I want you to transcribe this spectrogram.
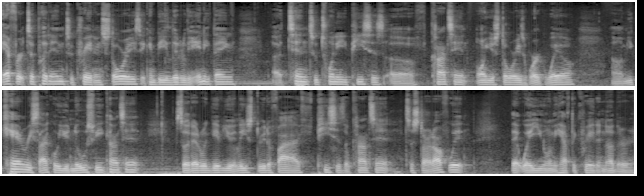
effort to put into creating stories, it can be literally anything. Uh, 10 to 20 pieces of content on your stories work well. Um, you can recycle your newsfeed content so that will give you at least three to five pieces of content to start off with. That way, you only have to create another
